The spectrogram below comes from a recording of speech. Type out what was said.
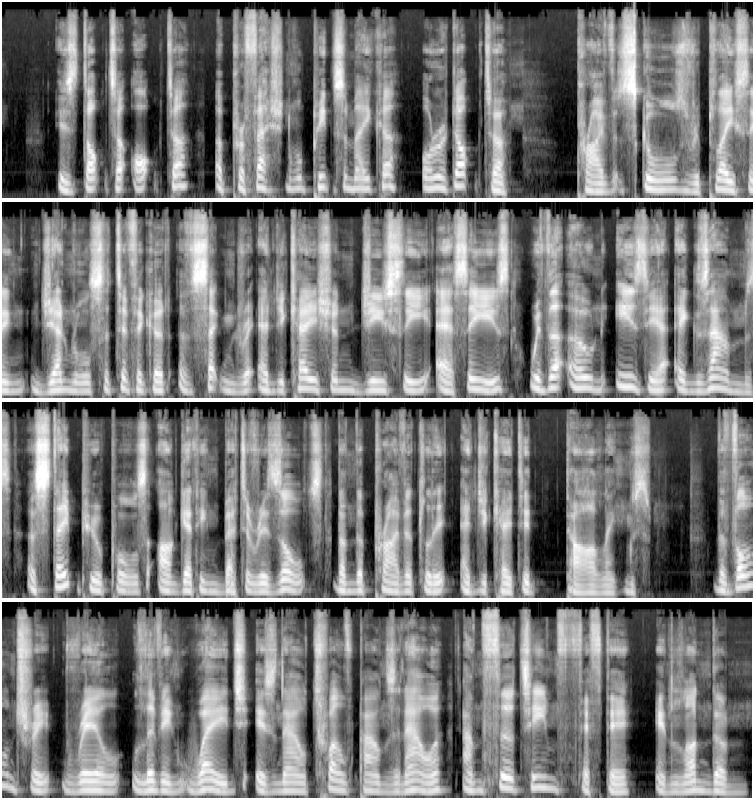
Is Dr. Oetker a professional pizza maker or a doctor? Private schools replacing General Certificate of Secondary Education GCSEs with their own easier exams as state pupils are getting better results than the privately educated darlings. The voluntary real living wage is now £12 an hour and £13.50 in London.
